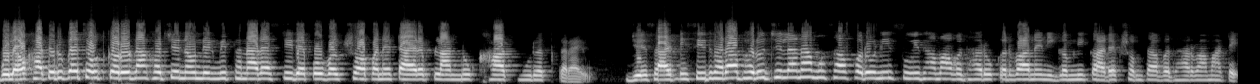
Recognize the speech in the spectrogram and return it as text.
બોલાવ. ખાતે રૂપિયા ચૌદ કરોડના ખર્ચે નવનિર્મિત થનાર એસટી ડેપો વર્કશોપ અને ટાયર પ્લાન્ટનું ખાતમુહૂર્ત કરાયું. જીએસઆરટીસી દ્વારા ભરૂચ જિલ્લાના મુસાફરોની સુવિધામાં વધારો કરવા અને નિગમની કાર્યક્ષમતા વધારવા માટે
